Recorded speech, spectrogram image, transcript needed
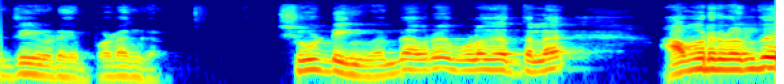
விஜயுடைய படங்கள். ஷூட்டிங் வந்து அவர் உலகத்தில் அவர் வந்து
